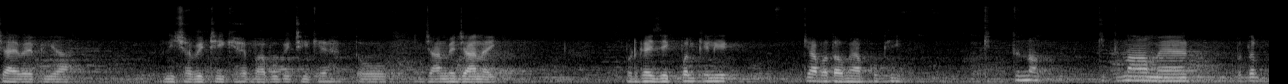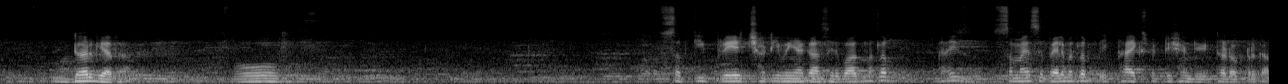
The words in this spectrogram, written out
चाय वाय पिया, निशा भी ठीक है, बाबू भी ठीक है तो जान में जान आई। बट गाइज़ एक पल के लिए क्या बताऊँ मैं आपको कि कितना कितना मैं मतलब डर गया था। वो सबकी प्रेज छठी मैया का आशीर्वाद मतलब गाइज़ समय से पहले मतलब एक था एक्सपेक्टेशन डेट था डॉक्टर का।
